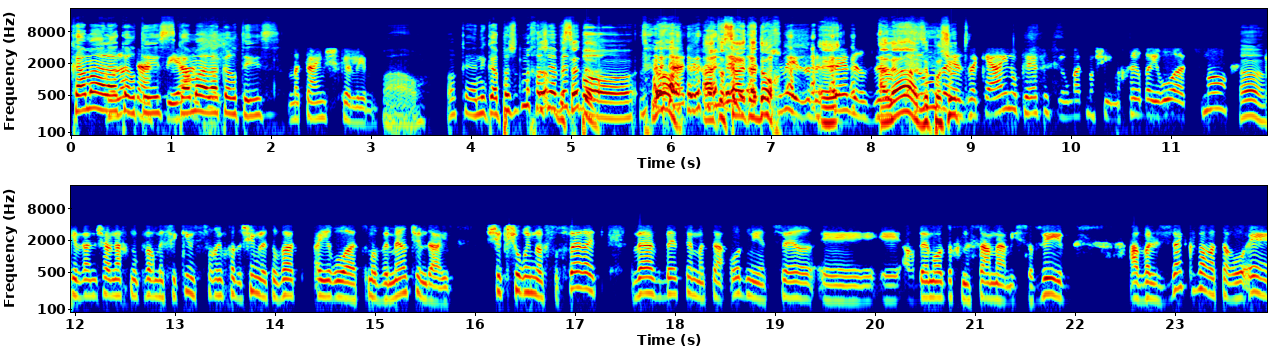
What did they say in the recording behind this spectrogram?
כמה עלה כרטיס? כמה עלה. כרטיס? 200 שקלים. וואו. אוקיי, אני פשוט מחשבת בסדר. פה. לא, את עושה את הדוח. תשמעי, זה אה, בסדר, זה עלה, זה כלום, פשוט- זה כאין וכאפס לעומת מה שיימכר באירוע עצמו, אה, כיוון שאנחנו כבר מפיקים ספרים חדשים לטובת האירוע עצמו ומרצ'נדייז שקשורים לסופרת, ואז בעצם אתה עוד מייצר אה, אה, הרבה מאוד הכנסה מהמסביב. אבל זה כבר, אתה רואה,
